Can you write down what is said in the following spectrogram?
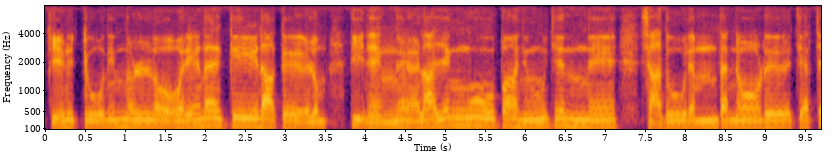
ക്ഷീണിച്ചു നിന്നുള്ള ഒരണക്കീടാക്കളും ദിനങ്ങളയങ്ങു പാഞ്ഞു ചെന്ന്. ശതൂരം തന്നോട് ചർച്ച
